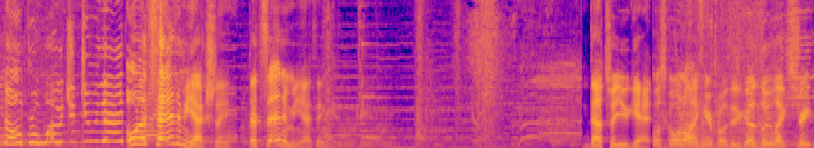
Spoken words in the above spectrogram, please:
No, bro. Why would you do that? Oh, that's the enemy, actually. That's the enemy, I think. That's what you get. What's going on here, bro? These guys look like straight...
